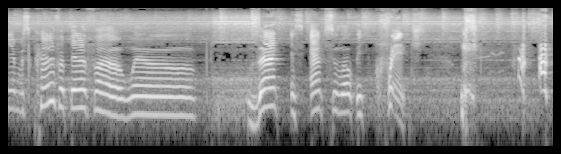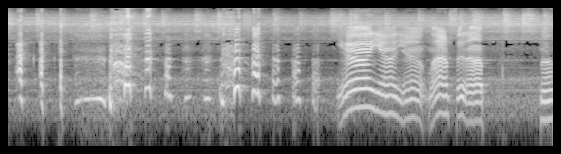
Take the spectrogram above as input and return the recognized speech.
it was kind of a bit of a, well... That is absolutely cringe. yeah, yeah, yeah, laugh it up. Uh,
